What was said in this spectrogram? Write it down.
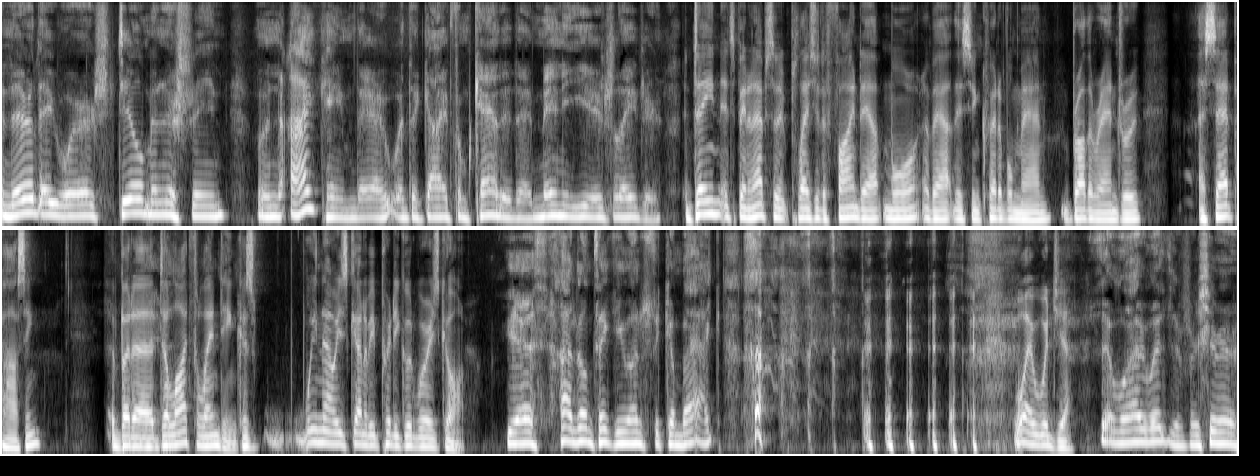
And there they were, still ministering when I came there with a guy from Canada many years later. Dean, it's been an absolute pleasure to find out more about this incredible man, Brother Andrew. A sad passing, but a delightful ending because we know he's going to be pretty good where he's gone. Yes, I don't think he wants to come back. Why would you? Why would you? For sure.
